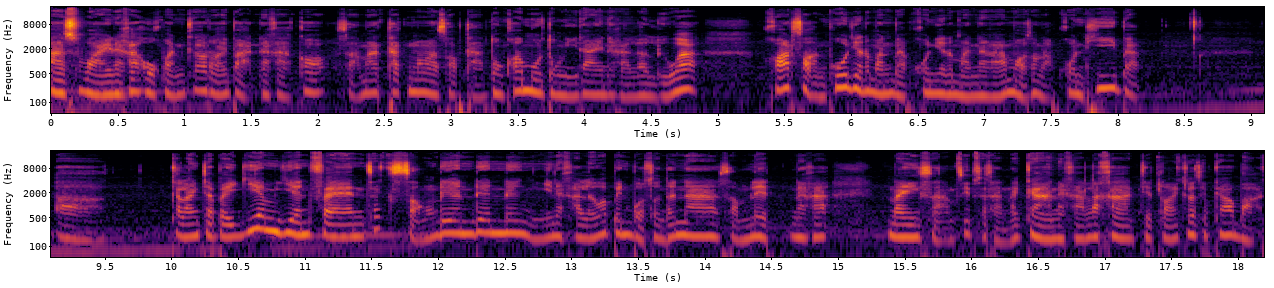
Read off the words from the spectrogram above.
อาสวายนะคะ6,900 บาทนะคะ ก็สามารถทักมาสอบถามตรงข้อมูลตรงนี้ได้นะคะแล้วหรือว่าคอร์สสอนพูดเยอรมันแบบคนเยอรมันนะคะ เหมาะสำหรับคนที่แบบกำลังจะไปเยี่ยมเยียนแฟนสัก 2 เดือนเดือนหนึ่งอย่างนี้นะคะหรือว่าเป็นบทสนทนาสำเร็จนะคะ ใน 30 สถานการณ์นะคะ ราคา 799 บาท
